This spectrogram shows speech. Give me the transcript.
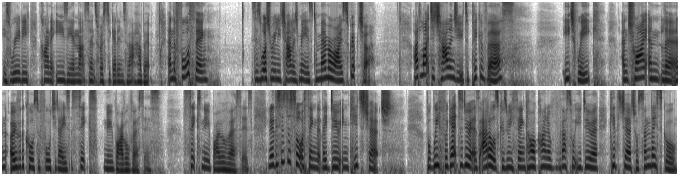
It's really kind of easy in that sense for us to get into that habit. And the fourth thing, this is what's really challenged me, is to memorize scripture. I'd like to challenge you to pick a verse each week and try and learn over the course of 40 days six new Bible verses. Six new Bible verses. You know, this is the sort of thing that they do in kids' church. But we forget to do it as adults because we think, oh, kind of, that's what you do at kids' church or Sunday school.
